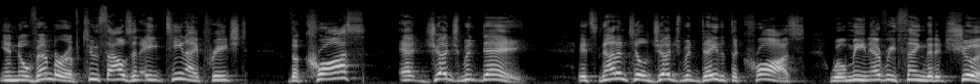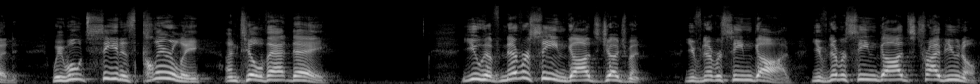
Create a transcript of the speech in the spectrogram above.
in November of 2018, I preached the cross at Judgment Day. It's not until Judgment Day that the cross will mean everything that it should. We won't see it as clearly until that day. You have never seen God's judgment. You've never seen God. You've never seen God's tribunal.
